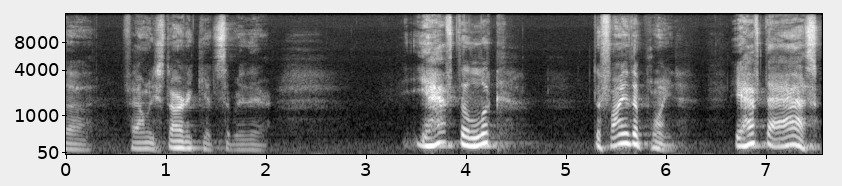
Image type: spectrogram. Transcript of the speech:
uh, family starter kits that were there. You have to look to find the point. You have to ask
